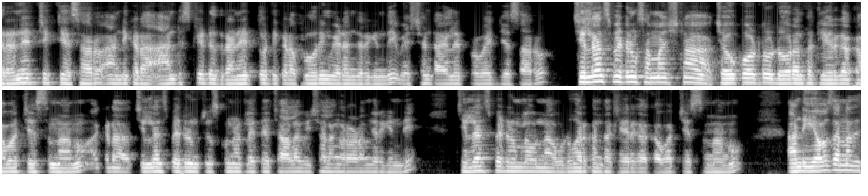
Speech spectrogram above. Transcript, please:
గ్రనైట్ చెక్ చేశారు. అండ్ ఇక్కడ యాంటిస్కేట్ గ్రనైట్ తోటి ఇక్కడ ఫ్లోరింగ్ వేయడం జరిగింది. వెస్టర్న్ టాయిలెట్ ప్రొవైడ్ చేశారు. చిల్డ్రన్స్ బెడ్రూమ్ సంబంధించిన చౌకోటు డోర్ అంతా క్లియర్గా కవర్ చేస్తున్నాను. అక్కడ చిల్డ్రన్స్ బెడ్రూమ్ చూసుకున్నట్లయితే చాలా విశాలంగా రావడం జరిగింది. చిల్డ్రన్స్ బెడ్రూమ్లో ఉన్న వుడ్ వర్క్ అంతా క్లియర్గా కవర్ చేస్తున్నాను. అండ్ ఈ హౌస్ అన్నది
